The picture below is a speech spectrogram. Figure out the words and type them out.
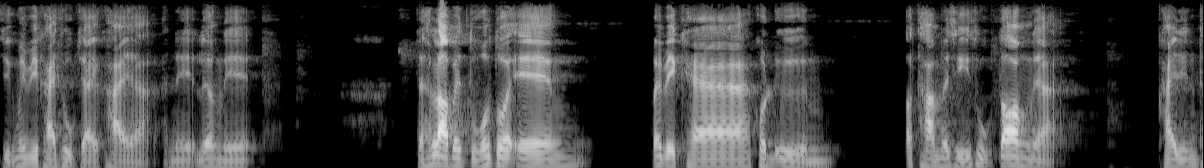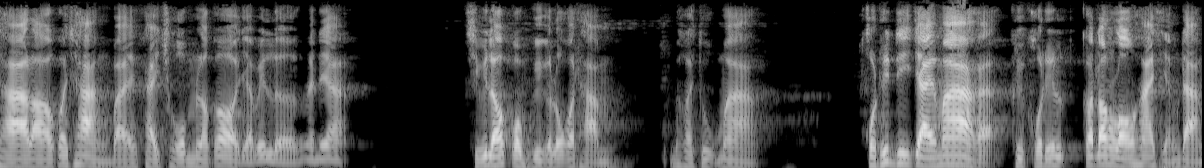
จึงไม่มีใครถูกใจใครอะ อันนี้เรื่องนี้ แต่ถ้าเราเป็นตัวของตัวเอง ไม่ไปแคร์คนอื่นเราทำในสิ่งที่ถูกต้องเนี่ย ใครดินทาเราก็ช่างไป ใครชมแล้วก็อย่าไปเหลิงอันเนี้ย ชีวิตเรากลมกลืนกับโลกธรรม ไม่ค่อยทุกข์มาก คนที่ดีใจมากอะ คือคนที่ก็ต้องร้องไห้เสียงดัง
